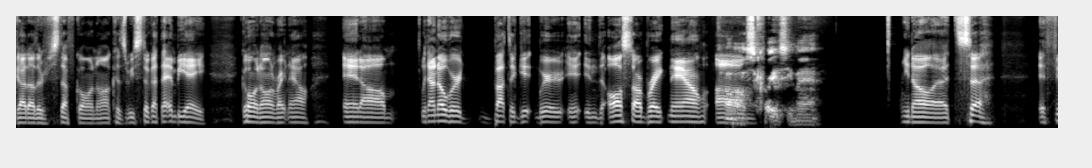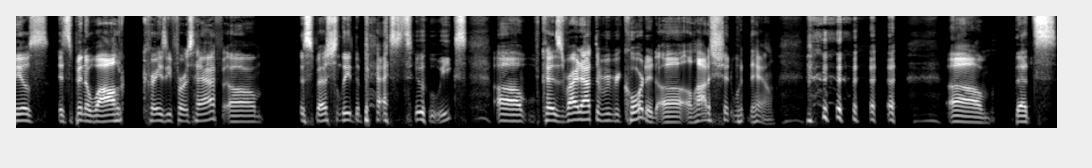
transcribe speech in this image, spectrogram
got other stuff going on because we still got the NBA going on right now, and um, and I know we're about to get we're in, in the All Star break now. oh, Um, it's crazy, man. you know, it's uh, it feels it's been a wild, crazy first half. Um, especially the past two weeks, uh, because right after we recorded, uh, a lot of shit went down. um, that's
